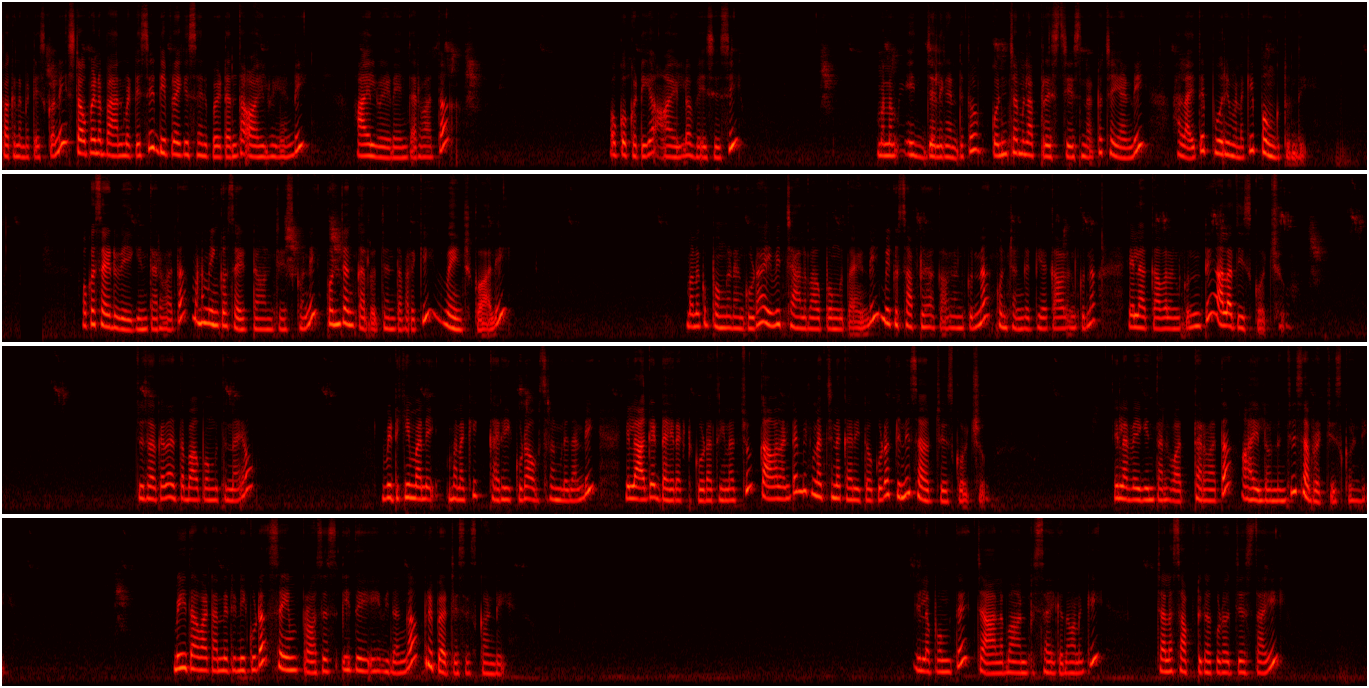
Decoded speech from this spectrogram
పక్కన పెట్టేసుకొని స్టవ్ పైన ప్యాన్ పెట్టేసి డీప్ ఫ్రైకి సరిపోయేటంత ఆయిల్ వేయండి. ఆయిల్ వేడైన తర్వాత ఒక్కొక్కటిగా ఆయిల్లో వేసేసి మనం ఈ జలిగంటతో కొంచెం ఇలా ప్రెస్ చేసినట్టు చేయండి. అలా అయితే పూరి మనకి పొంగుతుంది. ఒక సైడ్ వేగిన తర్వాత మనం ఇంకో సైడ్ టర్న్ చేసుకొని కొంచెం కలర్ వచ్చేంత వరకు వేయించుకోవాలి. మనకు పొంగడం కూడా ఇవి చాలా బాగా పొంగుతాయండి. మీకు సాఫ్ట్గా కావాలనుకున్నా కొంచెం గట్టిగా కావాలనుకున్నా ఎలా కావాలనుకుంటే అలా తీసుకోవచ్చు. చూసారు కదా ఎంత బాగా పొంగుతున్నాయో? వీటికి మన మనకి కర్రీ కూడా అవసరం లేదండి. ఇలాగే డైరెక్ట్ కూడా తినచ్చు. కావాలంటే మీకు నచ్చిన కర్రీతో కూడా తిని సర్వ్ చేసుకోవచ్చు. ఇలా వేగిన తర్వాత తర్వాత ఆయిల్లో నుంచి సపరేట్ చేసుకోండి. మిగతా వాటన్నిటినీ కూడా సేమ్ ప్రాసెస్ ఇదే ఈ విధంగా ప్రిపేర్ చేసేసుకోండి. ఇలా పొంగితే చాలా బాగా అనిపిస్తాయి కదా మనకి. చాలా సాఫ్ట్గా కూడా వచ్చేస్తాయి.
